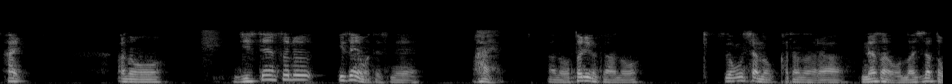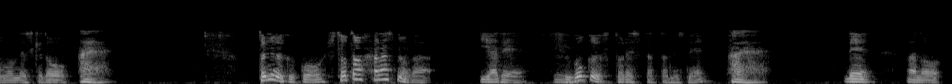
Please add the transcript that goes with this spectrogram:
はい。あの、実践する以前はですね、はい。あの、とにかくあの、喫音者の方なら皆さん同じだと思うんですけど、はい。とにかくこう、人と話すのが嫌で、すごくストレスだったんですね。はい。で、あの、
